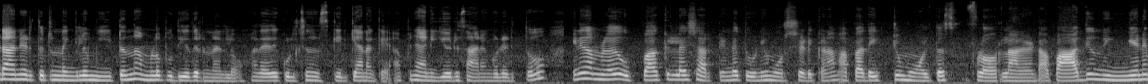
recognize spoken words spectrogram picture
ഇടാൻ എടുത്തിട്ടുണ്ടെങ്കിലും വീട്ടിൽ നിന്ന് നമ്മൾ പുതിയത് ഇടണമല്ലോ അതായത് കുളിച്ച് നിസ്കരിക്കാനൊക്കെ. അപ്പം ഞാൻ ഈ ഒരു സാധനം കൂടെ എടുത്തു. ഇനി നമ്മൾ ഉപ്പാക്കുള്ള ഷർട്ടിന്റെ തുണി മുറിച്ചെടുക്കണം. അപ്പം അത് ഏറ്റവും മുകളിലത്തെ ഫ്ലോറിലാണ് കേട്ടോ അപ്പോൾ ആദ്യം ഒന്നും ഇങ്ങനെ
